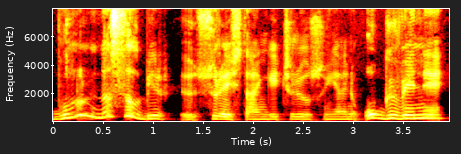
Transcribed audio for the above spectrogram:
bunu nasıl bir e, süreçten geçiriyorsun yani o güveni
